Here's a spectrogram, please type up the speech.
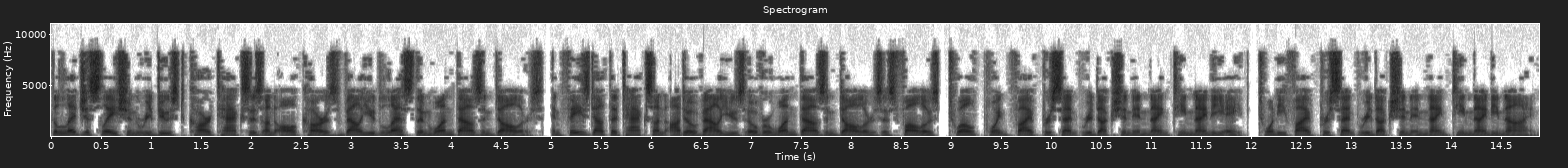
The legislation reduced car taxes on all cars valued less than $1,000, and phased out the tax on auto values over $1,000 as follows, 12.5% reduction in 1998, 25% reduction in 1999,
